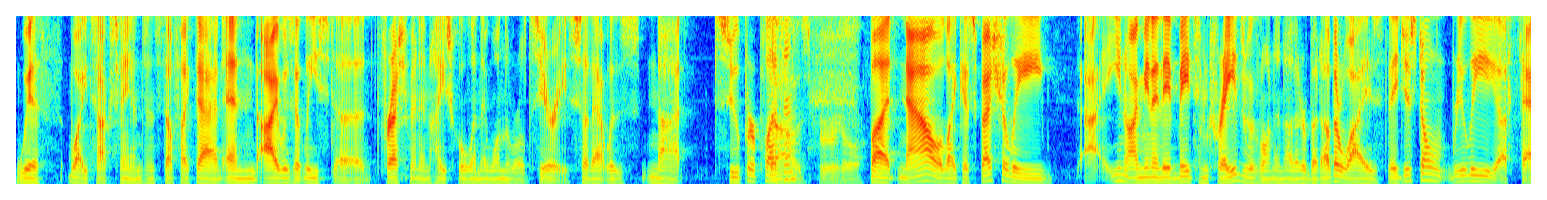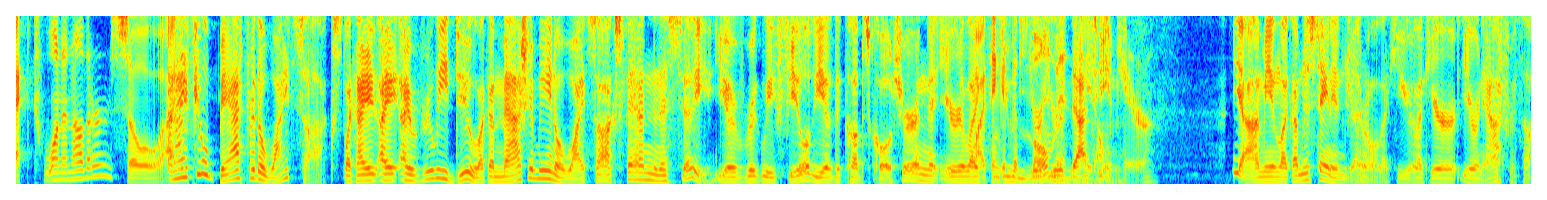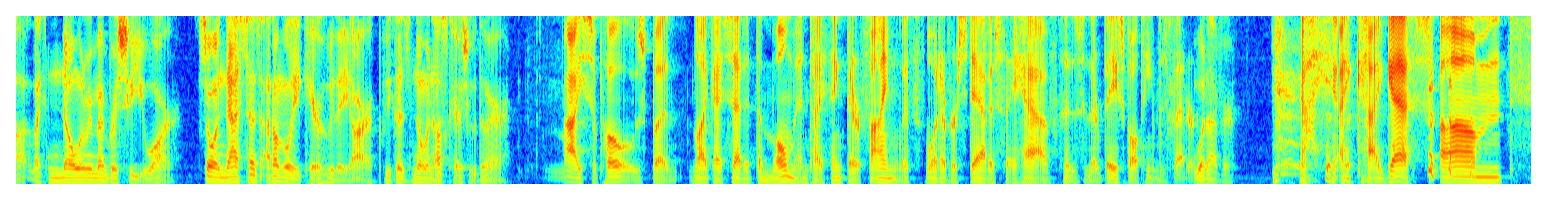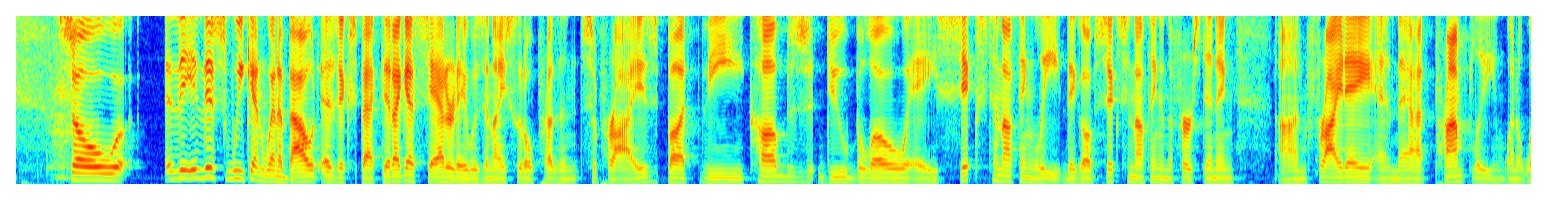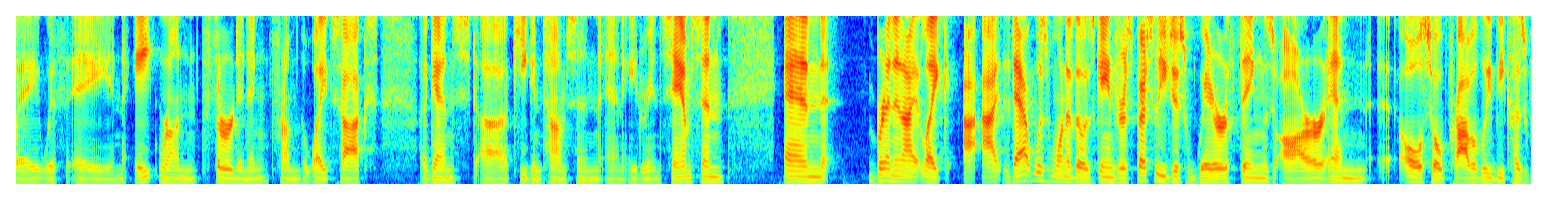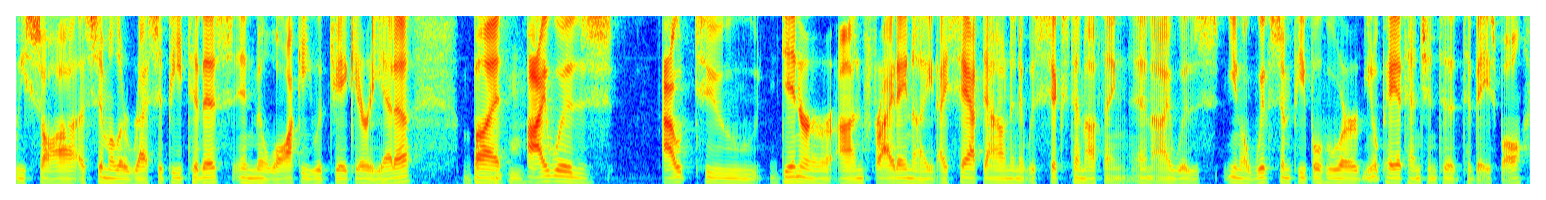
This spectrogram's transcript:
with White Sox fans and stuff like that. And I was at least a freshman in high school when they won the World Series, so that was not super pleasant. That was brutal. But now, like especially, uh, you know, I mean, they've made some trades with one another, but otherwise, they just don't really affect one another. So And I feel bad for the White Sox. Like I, I, I really do. Like imagine being a White Sox fan in this city. You have Wrigley Field, you have the Cubs culture, and that you're like I think you, at the you're, you're moment that they team. don't care. Yeah, I mean, like I'm just saying in general. Like you're like you're you're an afterthought. Like no one remembers who you are. So in that sense, I don't really care who they are because no one else cares who they are. I suppose, but like I said, at the moment, I think they're fine with whatever status they have because their baseball team is better. Whatever. I, I, I guess. Um, so the, this weekend went about as expected. I guess Saturday was a nice little present surprise, but the Cubs do blow a six to nothing lead. They go up six to nothing in the first inning on Friday, and that promptly went away with a, an eight-run third inning from the White Sox against uh, Keegan Thompson and Adrian Sampson, and Brennan, I like I, I that was one of those games where especially just where things are and also probably because we saw a similar recipe to this in Milwaukee with Jake Arrieta. But I was out to dinner on Friday night. I sat down and it was six to nothing. And I was, you know, with some people who are, you know, pay attention to, to baseball.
